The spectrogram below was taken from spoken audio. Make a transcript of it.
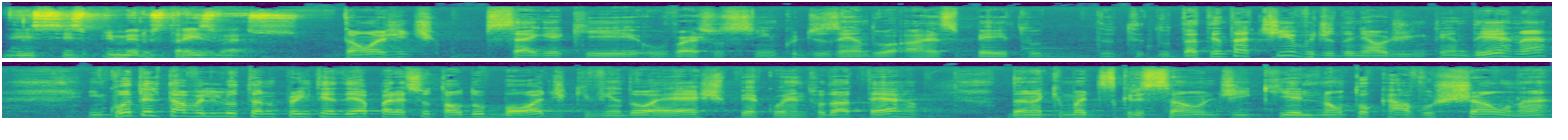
nesses primeiros três versos. Então a gente segue aqui o verso 5 dizendo a respeito do, do, da tentativa de Daniel de entender, né? Enquanto ele estava ali lutando para entender, aparece o tal do bode que vinha do oeste, percorrendo toda a terra, dando aqui uma descrição de que ele não tocava o chão, né?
